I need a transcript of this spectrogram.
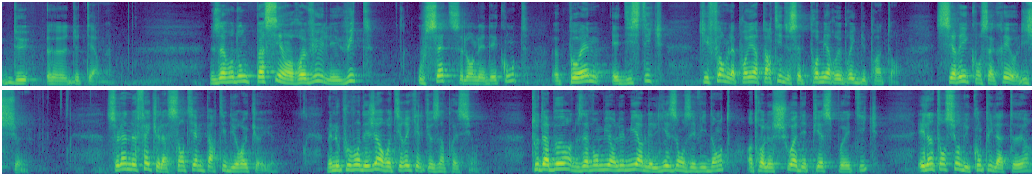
du, euh, du, terme. Nous avons donc passé en revue les huit ou sept, selon les décomptes, poèmes et distiques qui forment la première partie de cette première rubrique du printemps, série consacrée au Lishun. Cela ne fait que la centième partie du recueil, mais nous pouvons déjà en retirer quelques impressions. Tout d'abord, nous avons mis en lumière les liaisons évidentes entre le choix des pièces poétiques et l'intention du compilateur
